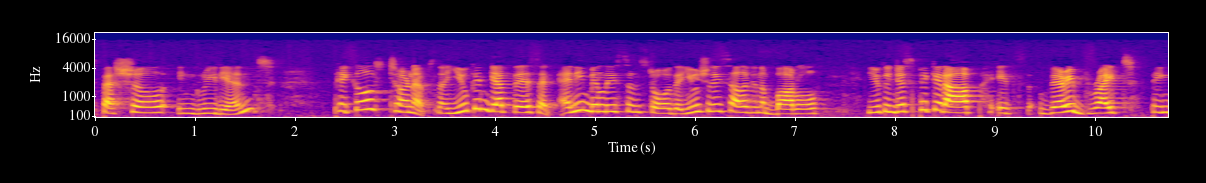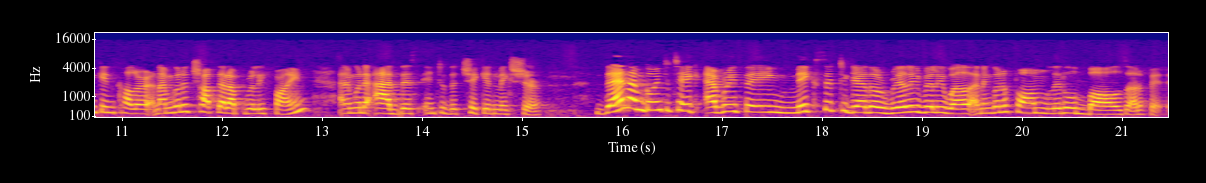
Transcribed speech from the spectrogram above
special ingredient pickled turnips. Now you can get this at any Middle Eastern store. They usually sell it in a bottle. You can just pick it up. It's very bright pink in color and I'm going to chop that up really fine and I'm going to add this into the chicken mixture. Then I'm going to take everything, mix it together really, really well and I'm going to form little balls out of it.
